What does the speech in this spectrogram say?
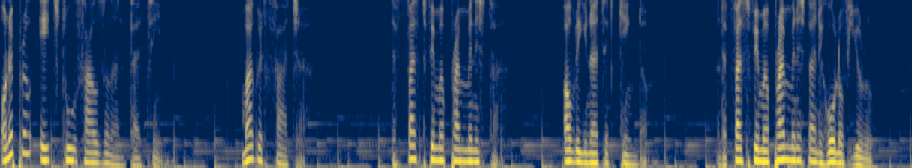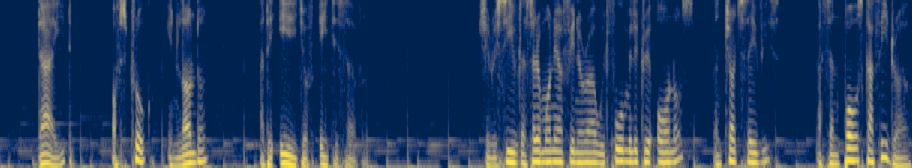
On April 8, 2013, Margaret Thatcher, the first female Prime Minister of the United Kingdom and the first female Prime Minister in the whole of Europe, died of stroke in London at the age of 87. She received a ceremonial funeral with full military honors and church service at St. Paul's Cathedral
